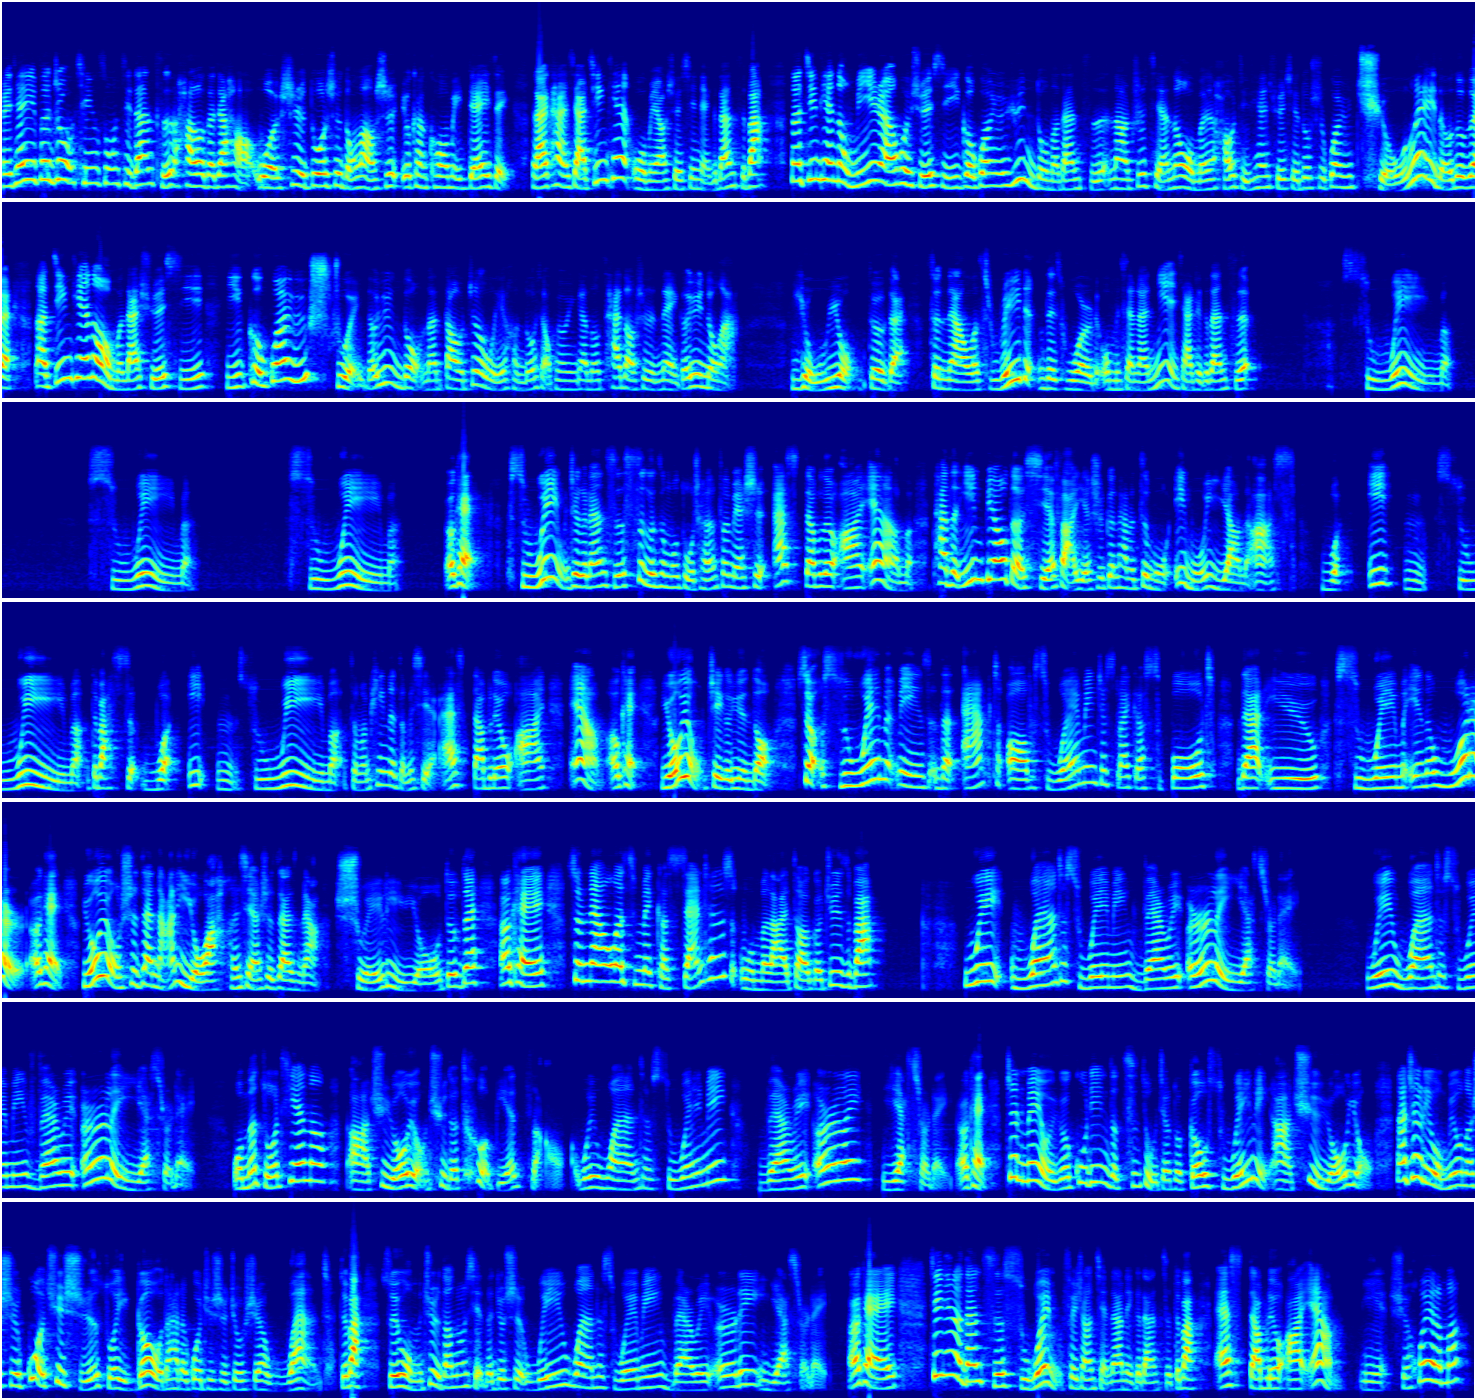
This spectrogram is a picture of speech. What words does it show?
每天一分钟轻松记单词。Hello，大家好，我是多识董老师，You can call me Daisy。来看一下今天我们要学习哪个单词吧。那今天呢，我们依然会学习一个关于运动的单词。那之前呢，我们好几天学习都是关于球类的，对不对？那今天呢，我们来学习一个关于水的运动。那到这里，很多小朋友应该都猜到是哪个运动啊？游泳，对不对？So now let's read this word。我们先来念一下这个单词：swim。Swim swim OK swim 这个单词四个字母组成，分别是 s w i m，它的音标的写法也是跟它的字母一模一样的啊。我一嗯，swim 对吧？s 我一嗯，swim 怎么拼的？怎么写？s w i m，OK，游泳这个运动。So swim means the act of swimming, just like a sport that you swim in the water. OK，游泳是在哪里游啊？很显然是在怎么样？水里游，对不对？OK，so now let's make a sentence. 我们来造个句子吧。We went swimming very early yesterday. We went swimming very early yesterday. 我们昨天呢啊去游泳去的特别早。We went swimming very early yesterday. OK，这里面有一个固定的词组叫做 go swimming 啊，去游泳。那这里我们用的是过去时，所以 go 它的过去时就是 went，对吧？所以我们句子当中写的就是 We went swimming very early yesterday. OK，今天的单词 swim 非常简单的一个单词，对吧？S W I M，你学会了吗？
